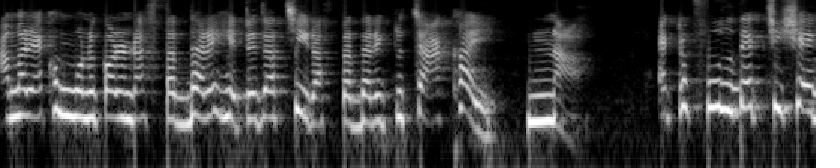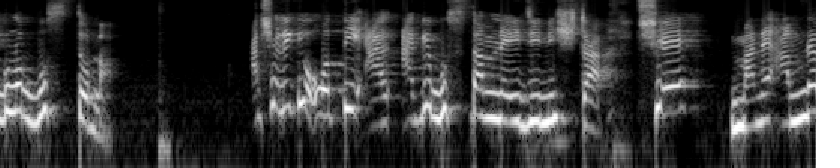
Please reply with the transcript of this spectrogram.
আমার এখন মনে করেন রাস্তার ধারে হেঁটে যাচ্ছি, রাস্তার ধারে একটু চা খাই, না। একটা ফুল দেখছি সেগুলো বুঝতো না। আসলে কি অতি আগে বুঝতাম না এই জিনিসটা। সে মানে আমরা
